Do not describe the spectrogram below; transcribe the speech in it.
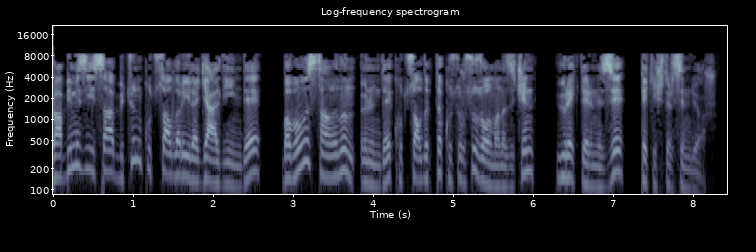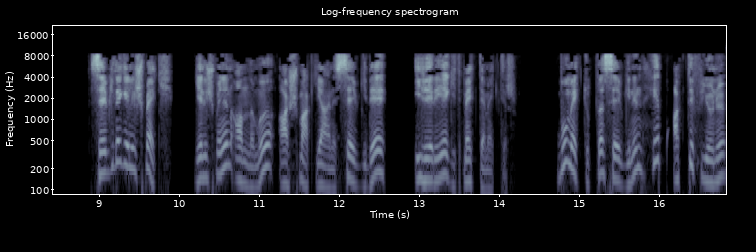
Rabbimiz İsa bütün kutsallarıyla geldiğinde babamız Tanrı'nın önünde kutsallıkta kusursuz olmanız için yüreklerinizi pekiştirsin diyor. Sevgide gelişmek, gelişmenin anlamı aşmak yani sevgide ileriye gitmek demektir. Bu mektupta sevginin hep aktif yönü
